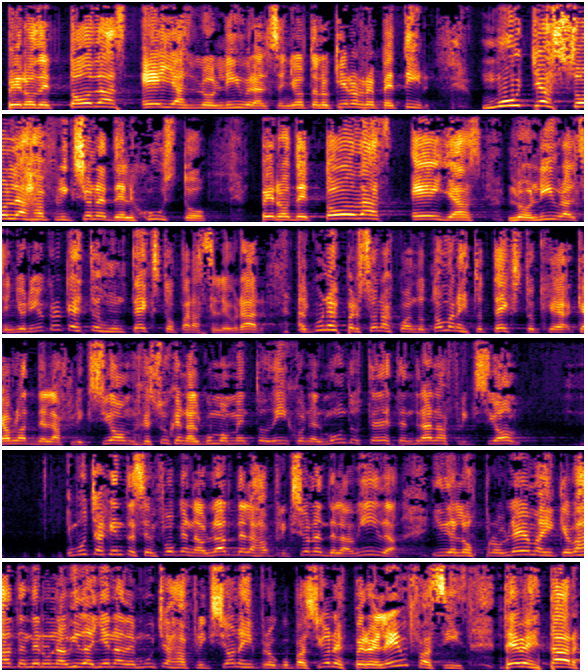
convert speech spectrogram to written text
pero de todas ellas lo libra el Señor. Te lo quiero repetir. Muchas son las aflicciones del justo, pero de todas ellas lo libra el Señor. Yo creo que esto es un texto para celebrar. Algunas personas cuando toman este texto que, habla de la aflicción, Jesús en algún momento dijo, en el mundo ustedes tendrán aflicción. Y mucha gente se enfoca en hablar de las aflicciones de la vida y de los problemas y que vas a tener una vida llena de muchas aflicciones y preocupaciones, pero el énfasis debe estar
